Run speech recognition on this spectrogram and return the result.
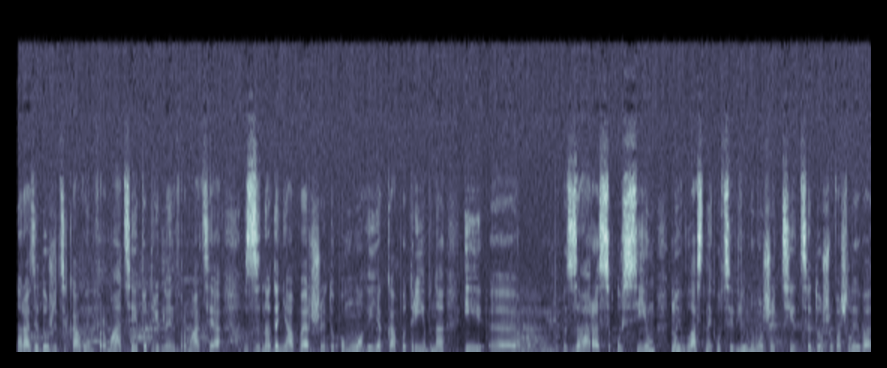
Наразі дуже цікава інформація і потрібна інформація з надання першої допомоги, яка потрібна і е, зараз усім. Ну і власне у цивільному житті це дуже важлива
